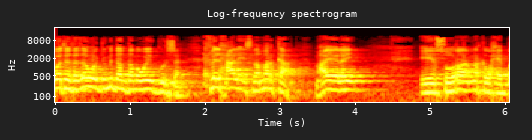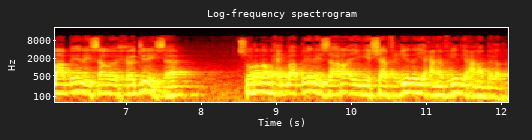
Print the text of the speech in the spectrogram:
watatazawaju middan damba way guursan. Filxaali isla marka maxaa yeelay suuradan marka waxay baabi'inaysaa oo xoojinaysaa suuradan waxay baabi'inaysaa ra'yigii shaaficiyada iyo xanafiyada iyo xanaabilada.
